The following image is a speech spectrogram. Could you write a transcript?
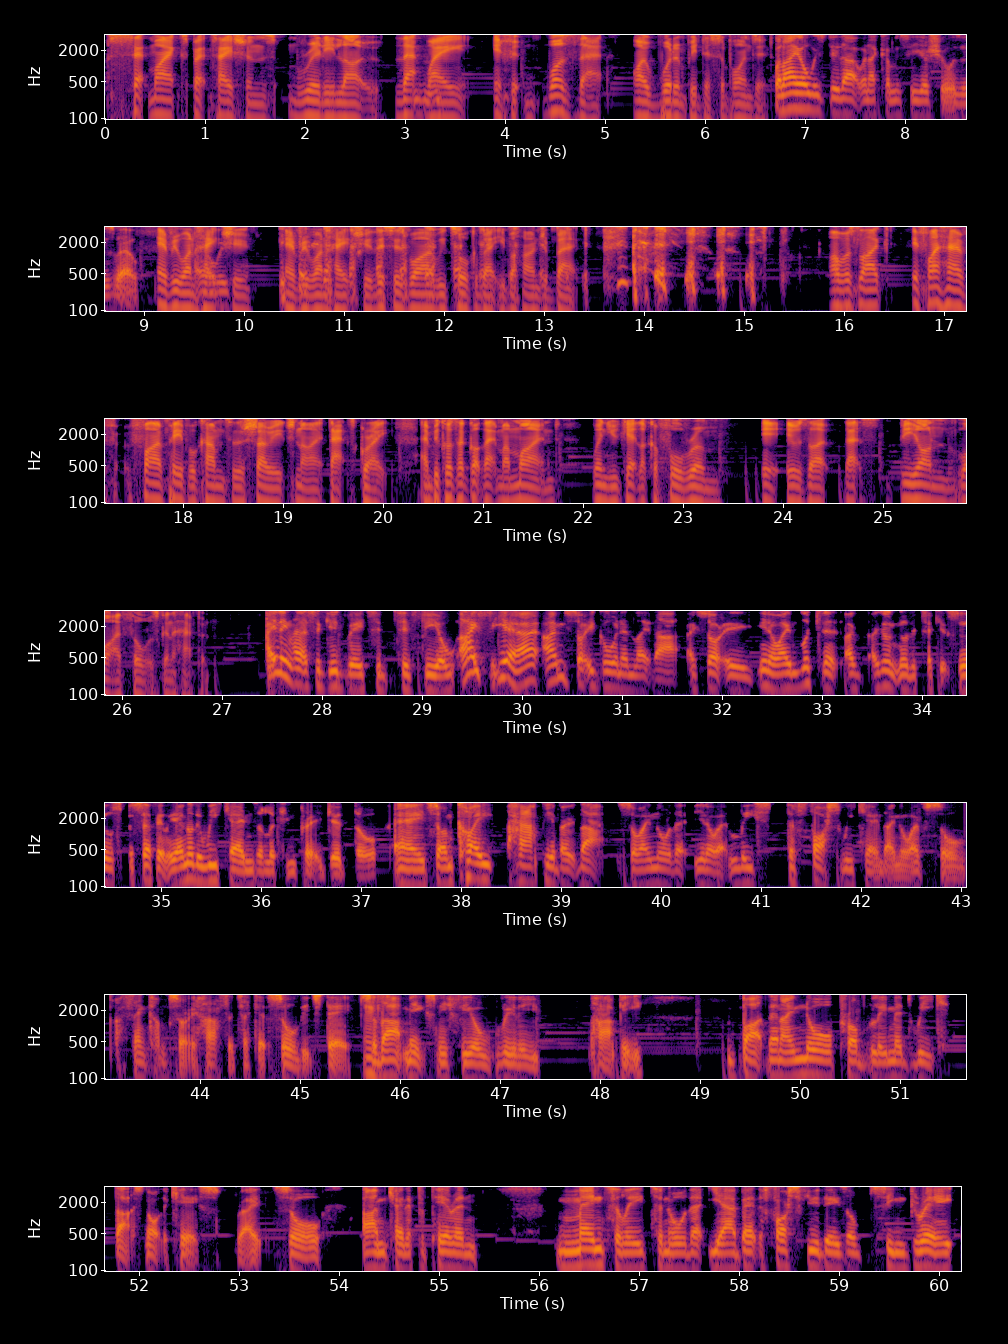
set my expectations really low. That mm-hmm. way, if it was that, I wouldn't be disappointed. Well, I always do that when I come and see your shows as well. Everyone I hates always... you. Everyone hates you. This is why we talk about you behind your back. I was like, if I have five people come to the show each night, that's great. And because I got that in my mind, when you get like a full room, it, it was like, that's beyond what I thought was going to happen. I think that's a good way to, to feel. I yeah, I, am sort of going in like that. I sort of you know I'm looking at I, I don't know the ticket sales specifically. I know the weekends are looking pretty good though, uh, so I'm quite happy about that. So I know that you know at least the first weekend I know I've sold. I think I'm sort of half the tickets sold each day, so mm. that makes me feel really happy. But then I know probably midweek that's not the case, right? So I'm kind of preparing mentally to know that yeah, I bet the first few days will seem great,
